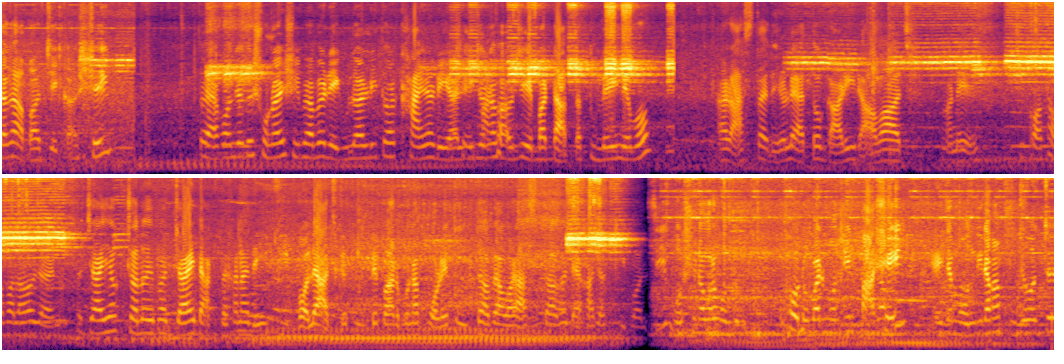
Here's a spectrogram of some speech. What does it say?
থাকে আবার যে কাজ সেই। তো এখন যেহেতু শোনাই সেভাবে রেগুলারলি তো আর খায় না রিয়াল এই জন্য ভাবছি এবার ডাক্তার তুলেই নেব। আর রাস্তায় বেরোলে এত গাড়ির আওয়াজ মানে কথা বলাও যায় না। তো যাই হোক চলো এবার যাই ডাক্তারখানা দেখি কি বলে। আজকে তুলতে পারব না পরে তুলতে হবে আবার আসতে হবে দেখা যাক কি বলে। বসুনগর হনুমান মন্দির পাশেই। এই যে মন্দির আমার পুজো হচ্ছে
